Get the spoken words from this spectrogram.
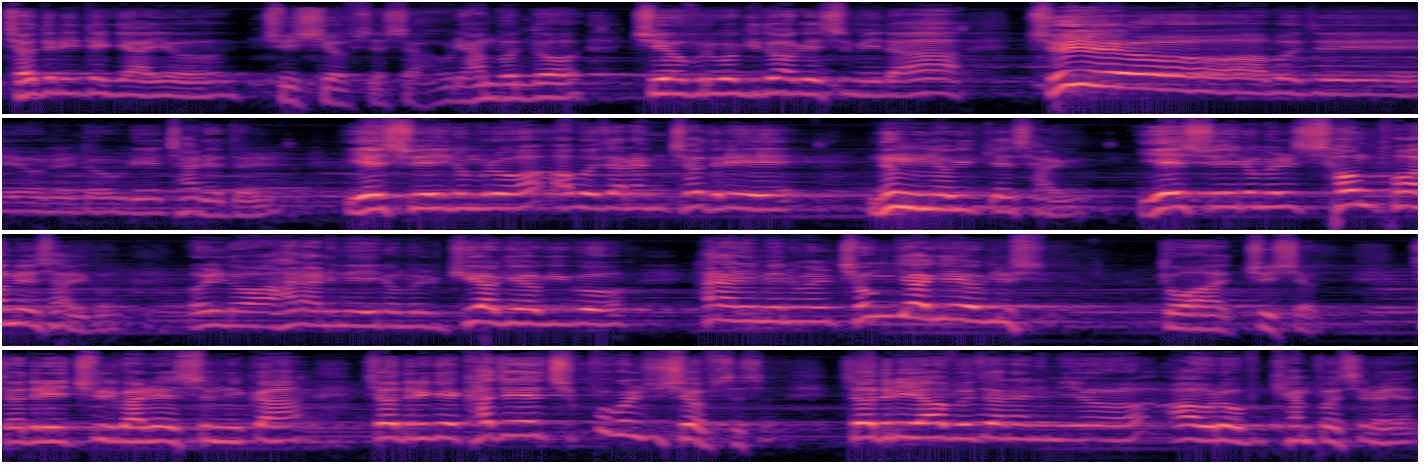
저들이 되게 하여 주시옵소서. 우리 한 번 더 주여 부르고 기도하겠습니다. 주여 아버지 오늘도 우리의 자녀들 예수의 이름으로 아버지 하나님 저들이 능력 있게 살고 예수의 이름을 선포하며 살고 오늘도 하나님의 이름을 귀하게 여기고 하나님의 이름을 존귀하게 여길 수 도와주시옵소서. 저들이 출가를 했습니까? 저들에게 가정의 축복을 주시옵소서. 저들이 아버지 하나님이여 오브 캠퍼스를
